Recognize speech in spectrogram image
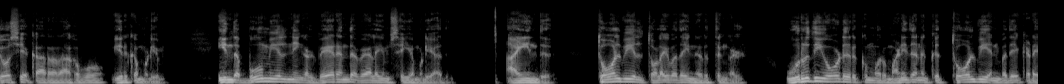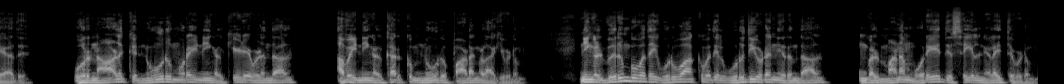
ஜோசியக்காரராகவோ இருக்க முடியும். இந்த பூமியில் நீங்கள் வேறெந்த வேலையும் செய்ய முடியாது. ஐந்து. தோல்வியில் தொலைவதை நிறுத்துங்கள். உறுதியோடு இருக்கும் ஒரு மனிதனுக்கு தோல்வி என்பதே கிடையாது. ஒரு நாளுக்கு நூறு முறை நீங்கள் கீழே விழுந்தால் அவை நீங்கள் கற்கும் நூறு பாடங்களாகிவிடும். நீங்கள் விரும்புவதை உருவாக்குவதில் உறுதியுடன் இருந்தால் உங்கள் மனம் ஒரே திசையில் நிலைத்துவிடும்.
